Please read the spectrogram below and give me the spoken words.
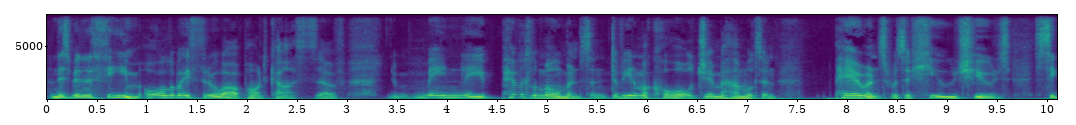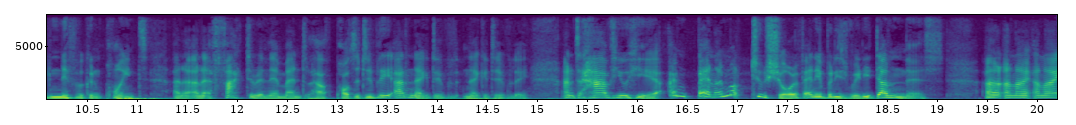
And there's been a theme all the way through our podcasts of mainly pivotal moments. And Davina McCall, Jim Hamilton, parents was a huge, huge, significant point and a, and a factor in their mental health, positively and negative, negatively. And to have you here, I'm Ben. I'm not too sure if anybody's really done this. And, and I and I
